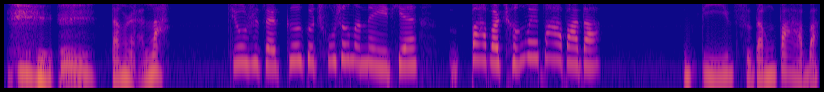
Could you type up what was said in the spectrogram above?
当然啦，就是在哥哥出生的那一天，爸爸成为爸爸的。第一次当爸爸，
